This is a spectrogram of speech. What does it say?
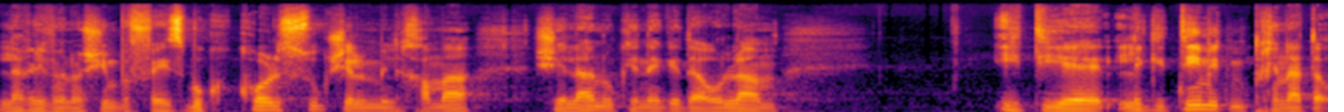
לריב אנשים בפייסבוק, כל סוג של מלחמה שלנו כנגד העולם, היא תהיה לגיטימית מבחינת, הא...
